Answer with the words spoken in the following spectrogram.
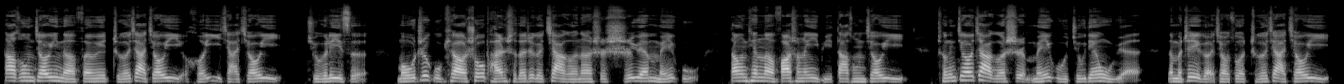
大宗交易呢分为折价交易和溢价交易。举个例子，某只股票收盘时的这个价格呢是十元每股，当天呢发生了一笔大宗交易，成交价格是每股九点五元，那么这个叫做折价交易。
